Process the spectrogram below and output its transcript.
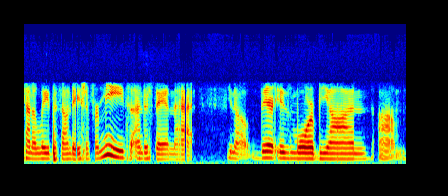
kind of laid the foundation for me to understand that you know there is more beyond um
